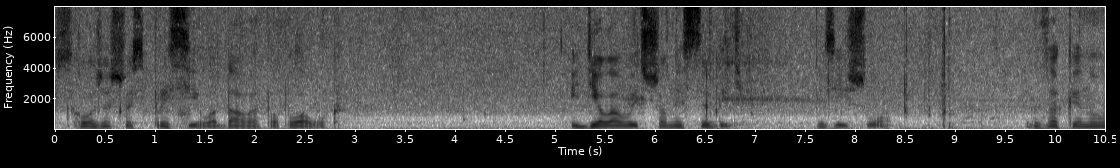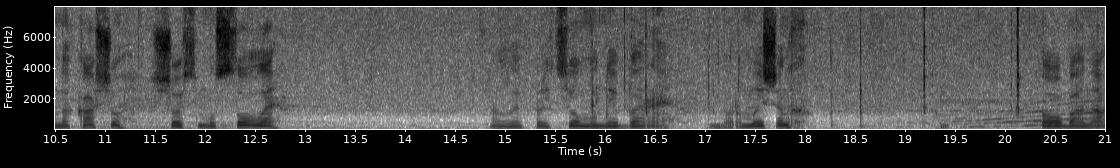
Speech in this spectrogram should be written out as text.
Схоже, щось присіло, даве поплавок. І діла вид, що не сидить. Зійшло. Закинув на кашу, щось мусоле, але при цьому не бере. Мормишинг. Обана.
